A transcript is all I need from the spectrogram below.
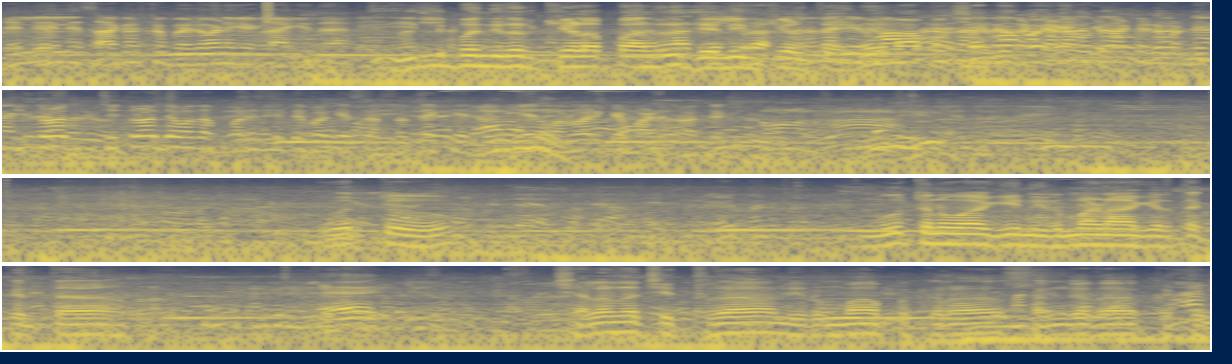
ಡೆಲ್ಲಿಯಲ್ಲಿ ಸಾಕಷ್ಟು ಬೆಳವಣಿಗೆಗಳಾಗಿದೆ. ಇಲ್ಲಿ ಬಂದಿರೋದು ಕೇಳಪ್ಪ ಅಂದ್ರೆ ಡೆಲ್ಲಿ ಕೇಳ್ತಾ ಚಿತ್ರೋದ್ಯಮದ ಪರಿಸ್ಥಿತಿ ಬಗ್ಗೆ ಸರ್ ಸದ್ಯಕ್ಕೆ ನೀವು ಏನು ಮನವರಿಕೆ ಮಾಡಿದ್ರು ಅಧ್ಯಕ್ಷರು? ಇವತ್ತು ನೂತನವಾಗಿ ನಿರ್ಮಾಣ ಆಗಿರ್ತಕ್ಕಂಥ ಚಲನಚಿತ್ರ ನಿರ್ಮಾಪಕರ ಸಂಘದ ಕಟ್ಟಡ.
